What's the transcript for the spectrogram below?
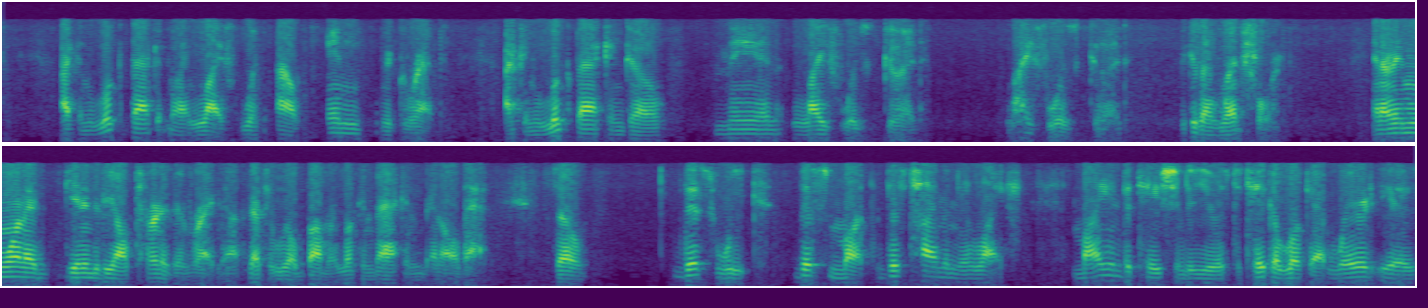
I can look back at my life without any regret. I can look back and go, man, life was good. Life was good because I went for it. And I didn't want to get into the alternative right now. That's a real bummer looking back and, and all that. So this week, this month, this time in your life, my invitation to you is to take a look at where it is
